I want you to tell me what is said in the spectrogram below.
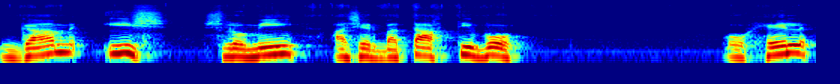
Gam ish shlomi asher batachti vo. Ohel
